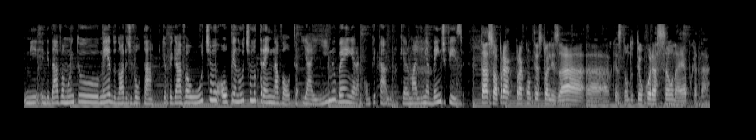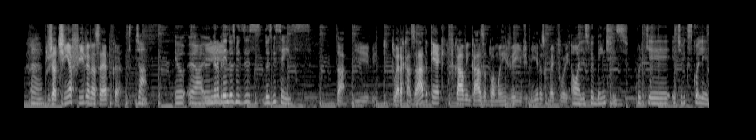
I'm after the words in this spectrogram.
me, me dava muito medo na hora de voltar, porque eu pegava o último ou penúltimo trem na volta. E aí, meu bem, era complicado, porque era uma linha bem difícil. Tá, só pra, pra contextualizar a, questão do teu coração na época, tá? É. Tu já tinha filha nessa época? Já. Eu, eu, eu e... engravidei em 2006. Tá, e, e tu era casada? Quem é que ficava em casa? Tua mãe veio de Minas? Como é que foi? Olha, isso foi bem difícil, porque eu tive que escolher.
